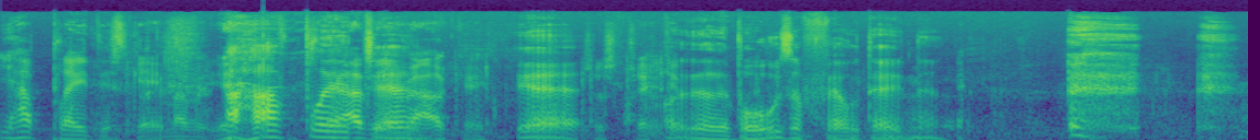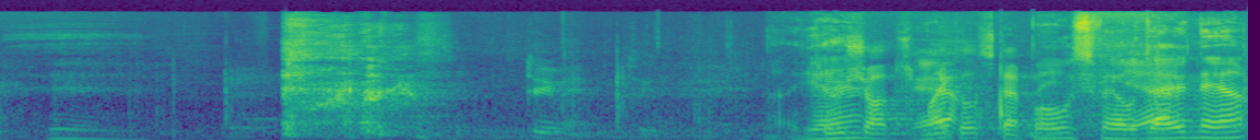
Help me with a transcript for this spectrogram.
You have played this game, haven't you? I have played, Have you? yeah. Right, okay. Yeah. Just checking. Oh, the balls have fell down now. Yeah. Two shots, Yeah. Michael Stepney. Balls fell Yeah. down there.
